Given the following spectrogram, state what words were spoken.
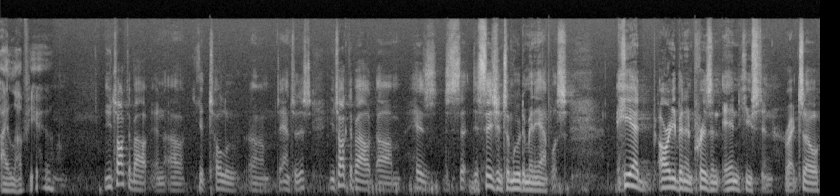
I love you. You talked about, and I'll get Tolu um, to answer this. You talked about um, his dec- decision to move to Minneapolis. He had already been in prison in Houston, right? So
